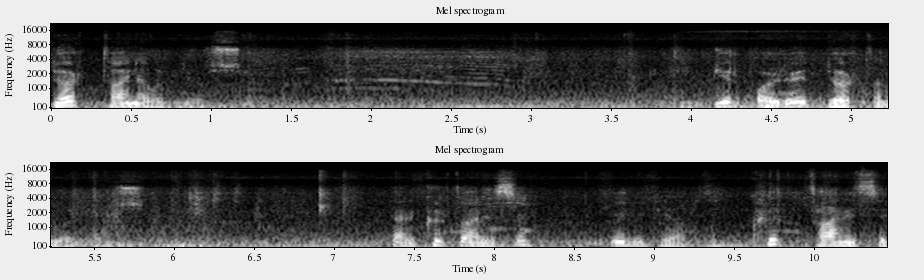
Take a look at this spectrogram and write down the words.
4 tane alabiliyoruz. 1 euroya 4 tane alabiliyoruz. Yani 40 tanesi 7 fiyatı. 40 tanesi.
